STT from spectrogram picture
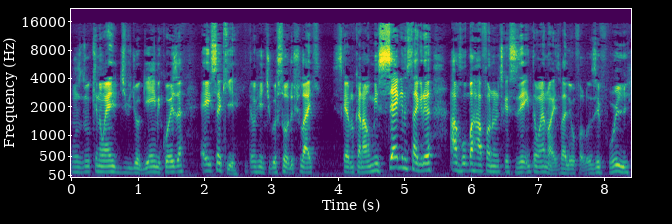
Um do que não é de videogame, coisa, é isso aqui. Então, gente, gostou? Deixa o like, se inscreve no canal, me segue no Instagram, arroba Rafa Nunes, então é nóis. Valeu, falou e fui!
